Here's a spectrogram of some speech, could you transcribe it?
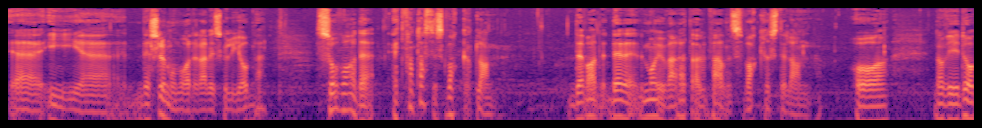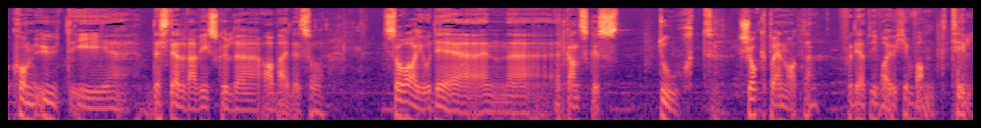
eh, i uh, det slumområdet der vi skulle jobbe, så var det et fantastisk vakkert land det, var, det, det, må jo være et av verdens vakreste land. Og når vi da kom ut i eh, det stedet der vi skulle arbeide, så, så var jo det en, eh, et ganske stort sjokk på en måte. Fordi vi var jo ikke vant til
